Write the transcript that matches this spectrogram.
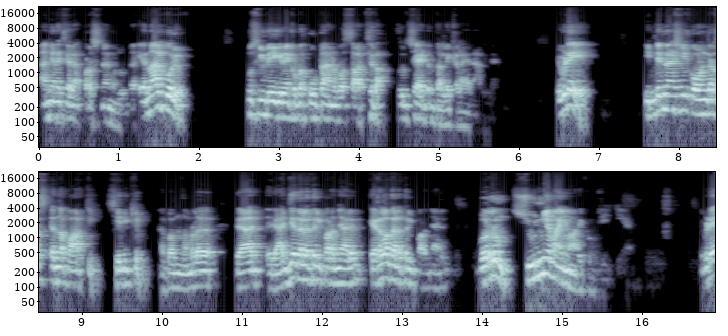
അങ്ങനെ ചില പ്രശ്നങ്ങളുണ്ട്. എന്നാൽ പോലും മുസ്ലിം ലീഗിനെ കൂടെ കൂട്ടാനുള്ള സാധ്യത തീർച്ചയായിട്ടും തള്ളിക്കളയാനാവില്ല. ഇവിടെ ഇന്ത്യൻ നാഷണൽ കോൺഗ്രസ് എന്ന പാർട്ടി ശരിക്കും അപ്പം നമ്മൾ രാജ്യതലത്തിൽ പറഞ്ഞാലും കേരള തലത്തിൽ പറഞ്ഞാലും വെറും ശൂന്യമായി മാറിക്കൊണ്ടിരിക്കുകയാണ്. ഇവിടെ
